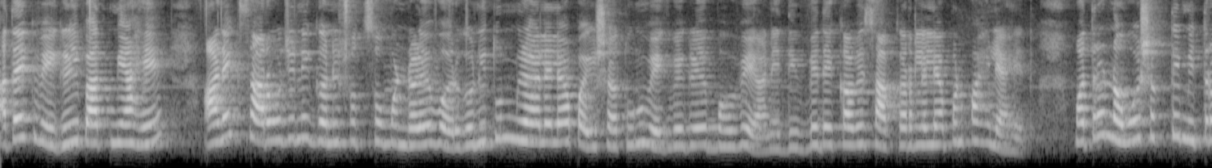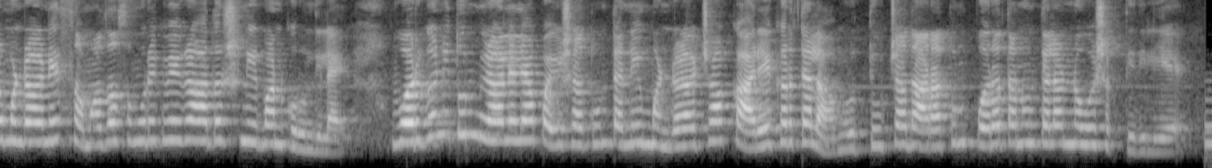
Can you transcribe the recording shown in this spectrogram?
आता एक वेगळी बातमी आहे. अनेक सार्वजनिक गणेशोत्सव मंडळे वर्गणीतून मिळालेल्या पैशातून वेगवेगळे भव्य आणि दिव्य देखावे साकारलेले आपण पाहिले आहेत. मात्र नवशक्ती मित्रमंडळाने समाजासमोर एक वेगळा आदर्श निर्माण करून दिलाय. वर्गणीतून मिळालेल्या पैशातून त्यांनी मंडळाच्या कार्यकर्त्याला मृत्यूच्या दारातून परत आणून त्याला नवशक्ती दिली आहे.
